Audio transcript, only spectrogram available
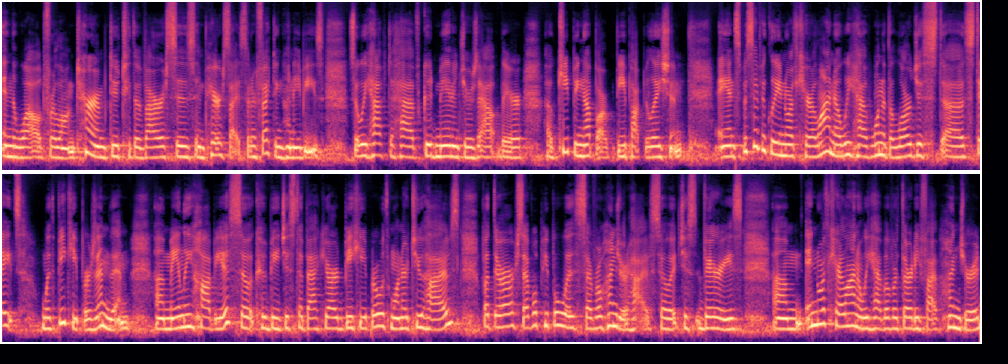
in the wild for long term due to the viruses and parasites that are affecting honeybees. So we have to have good managers out there uh, keeping up our bee population. And specifically in North Carolina, we have one of the largest uh, states with beekeepers in them, uh, mainly hobbyists. So it could be just a backyard beekeeper with one or two hives, but there are several people with several hundred hives, so it just varies. Um, in North Carolina, we have over 3,500,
